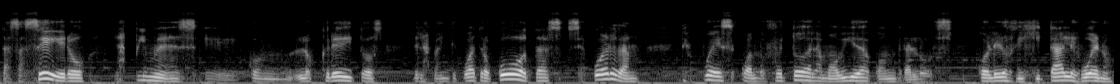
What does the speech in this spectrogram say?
tasa cero, las pymes con los créditos de las 24 cuotas, ¿se acuerdan? Después, cuando fue toda la movida contra los coleros digitales, bueno,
